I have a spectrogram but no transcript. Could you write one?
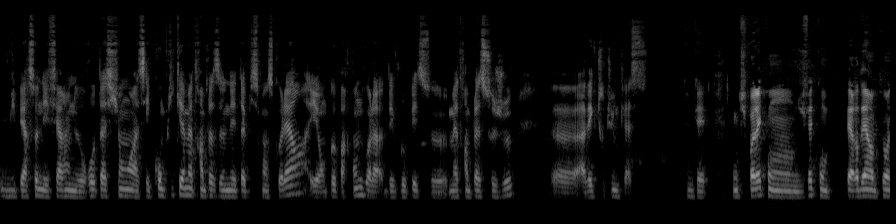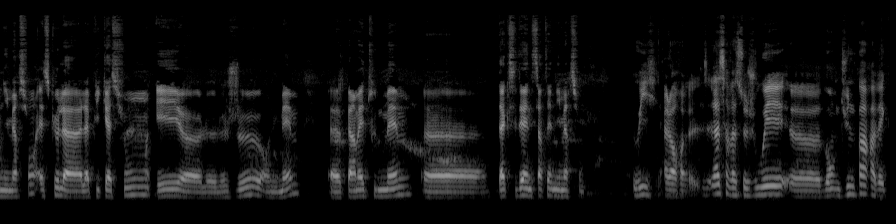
8 personnes et faire une rotation assez compliquée à mettre en place dans un établissement scolaire. Et on peut par contre voilà, développer, ce, mettre en place ce jeu avec toute une classe. Ok. Donc tu parlais du fait qu'on perdait un peu en immersion. Est-ce que la- l'application et euh, le, le jeu en lui-même euh, permettent tout de même euh, d'accéder à une certaine immersion Oui, alors euh, là, ça va se jouer bon, d'une part avec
